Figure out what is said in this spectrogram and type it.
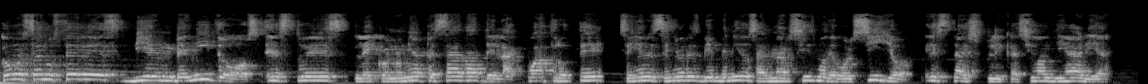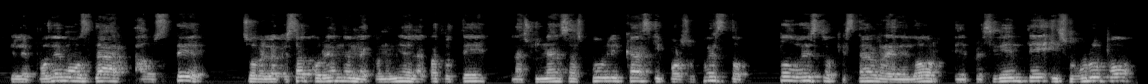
¿Cómo están ustedes? Bienvenidos. Esto es la economía pesada de la 4T. Señores, señores, bienvenidos al marxismo de bolsillo, esta explicación diaria que le podemos dar a usted sobre lo que está ocurriendo en la economía de la 4T, las finanzas públicas y por supuesto todo esto que está alrededor del presidente y su grupo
